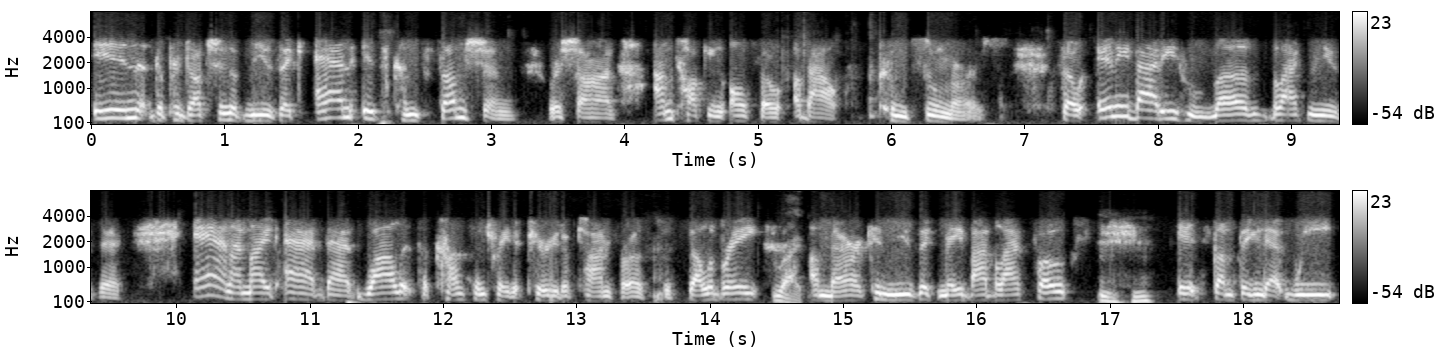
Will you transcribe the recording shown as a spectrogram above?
in the production of music and its consumption, Rushion. I'm talking also about consumers. So anybody who loves black music, and I might add that while it's a concentrated period of time for us to celebrate right. American music made by black folks, mm-hmm. it's something that we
